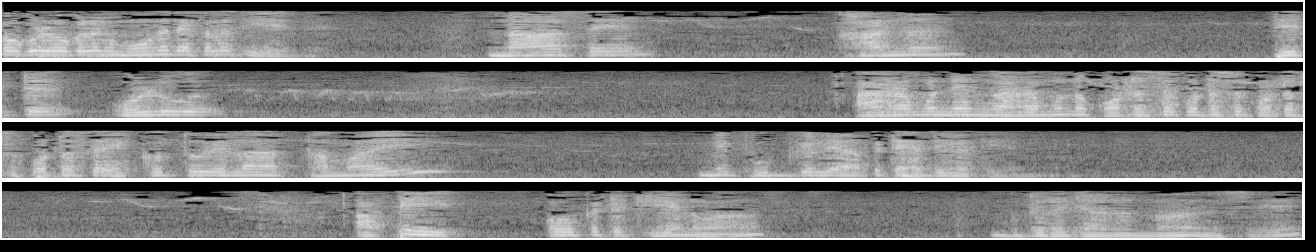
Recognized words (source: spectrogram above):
ඔයගොල්ලෝ ඔයගොල්ලෝගේ මූණ දැකලා තියෙද? නාසය, කන, පිට, ඔළුව අරමුණෙන් අරමුණ කොටස කොටස කොටස කොටස එකතු වෙලා තමයි මේ පුද්ගලයා අපිට හැදිලා තියෙන්නේ. අපි ඕකට කියනවා බුදුරජාණන් වහන්සේ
